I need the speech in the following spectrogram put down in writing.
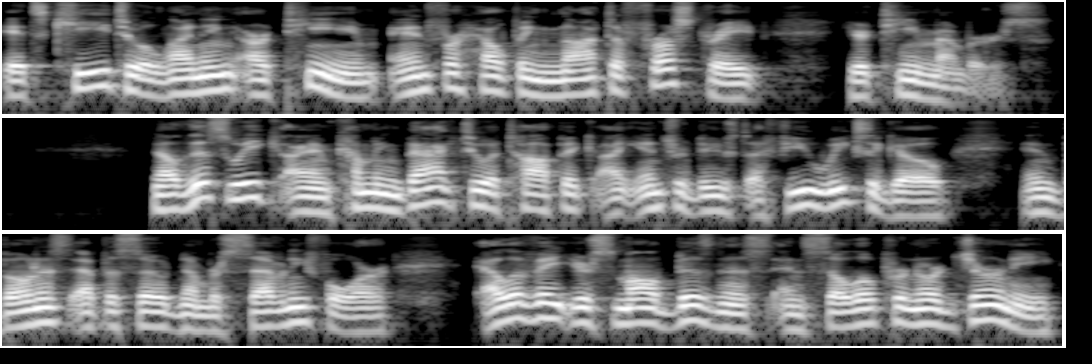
It's key to aligning our team and for helping not to frustrate your team members. Now, this week I am coming back to a topic I introduced a few weeks ago in bonus episode number 74 Elevate your small business and solopreneur journey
